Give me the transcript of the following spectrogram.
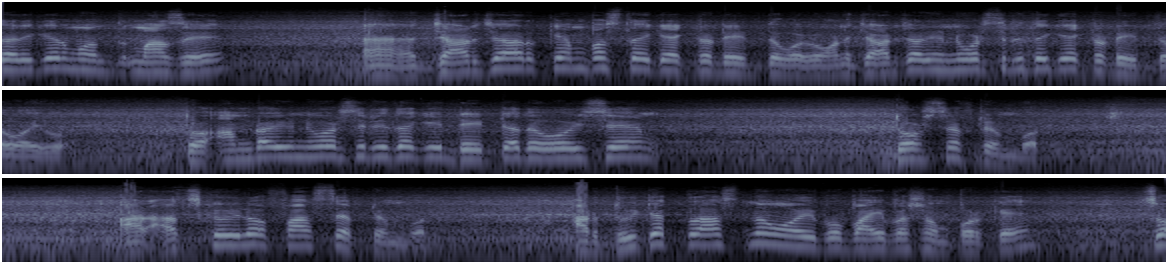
তারিখের মাঝে যার যার ক্যাম্পাস থেকে একটা ডেট দেওয়া হইব মানে যার যার ইউনিভার্সিটি থেকে একটা ডেট দেওয়া হইব। তো আমরা ইউনিভার্সিটি থেকে ডেটটা দেওয়া হয়েছে দশ সেপ্টেম্বর। আর আজকে হইল ফার্স্ট সেপ্টেম্বর। আর দুইটা ক্লাস নেওয়া হইব বাইবা সম্পর্কে। সো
